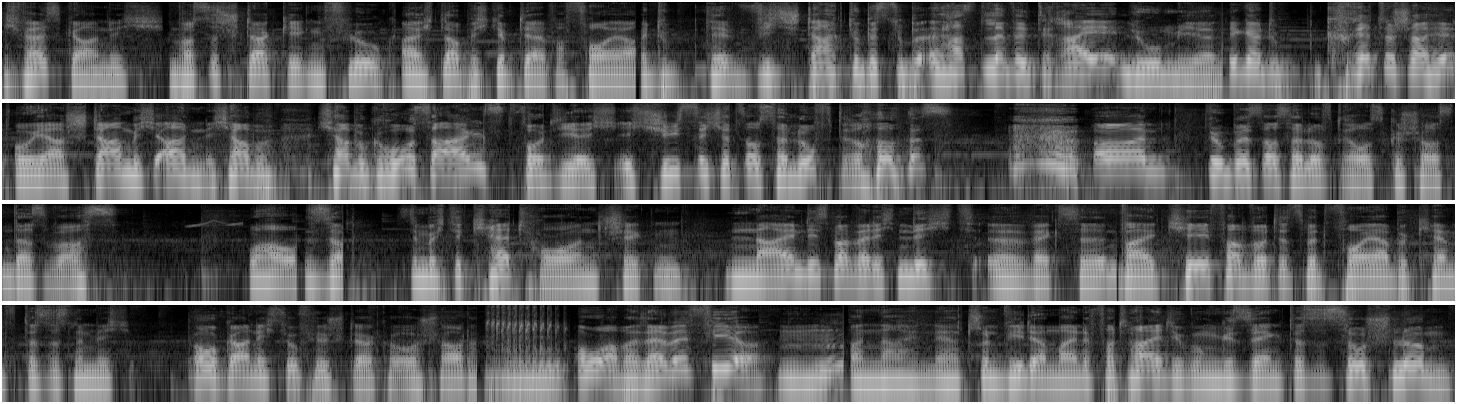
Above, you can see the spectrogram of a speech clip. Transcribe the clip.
Ich weiß gar nicht. Was ist stark gegen Flug? Ah, ich glaube, ich gebe dir einfach Feuer. Du, wie stark du bist. Du hast Level 3 Lumien. Digga, du kritischer Hit. Oh ja, starr mich an. Ich habe, ich habe große Angst vor dir. Ich, ich schieße dich jetzt aus der Luft raus. Und du bist aus der Luft rausgeschossen. Das war's. Wow. So. Sie möchte Cathorn schicken. Nein, diesmal werde ich nicht äh, wechseln, weil Käfer wird jetzt mit Feuer bekämpft. Das ist nämlich... Oh, gar nicht so viel stärker. Oh, schade. Oh, aber Level 4. Mhm. Oh nein, er hat schon wieder meine Verteidigung gesenkt. Das ist so schlimm.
